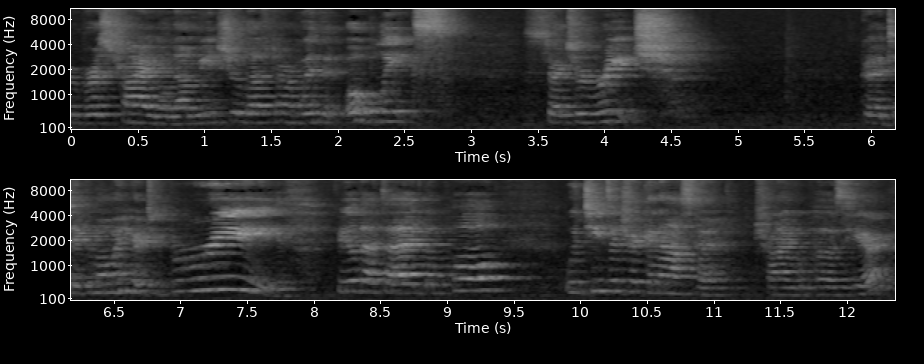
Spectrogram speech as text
Reverse triangle. Now meet your left arm with it. Obliques. Start to reach. Good. Take a moment here to breathe. Feel that diagonal pull. Utthita Trikonasana. Triangle pose here.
